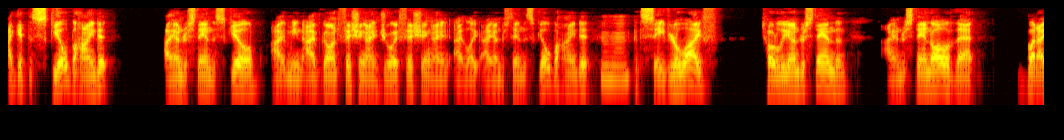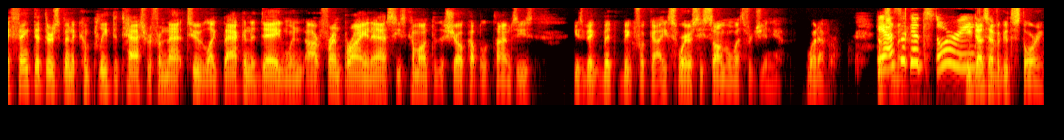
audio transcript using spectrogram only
I get the skill behind it. I understand the skill. I mean, I've gone fishing. I enjoy fishing. I, I like. I understand the skill behind it. Mm-hmm. It could save your life. Totally understanding. I understand all of that. But I think that there's been a complete detachment from that too. Like back in the day when our friend Brian S. He's come onto the show a couple of times. He's he's a big, big Bigfoot guy. He swears he saw him in West Virginia. Whatever. Doesn't he has matter. a good story. He does have a good story.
